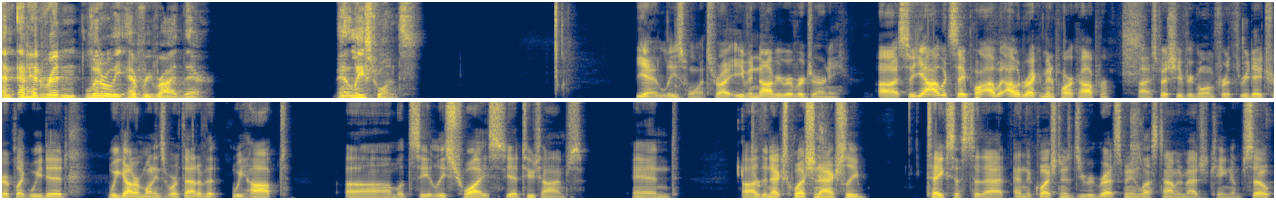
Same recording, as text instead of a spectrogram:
and and had ridden literally every ride there. At least once. Yeah, at least once, right? Even Na'vi River Journey. Uh, so yeah, I would say par- I, w- I would recommend Park Hopper, uh, especially if you're going for a three day trip like we did. We got our money's worth out of it. We hopped, um, let's see, at least twice. Yeah, two times. And uh, the next question actually takes us to that. And the question is, do you regret spending less time in Magic Kingdom? So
